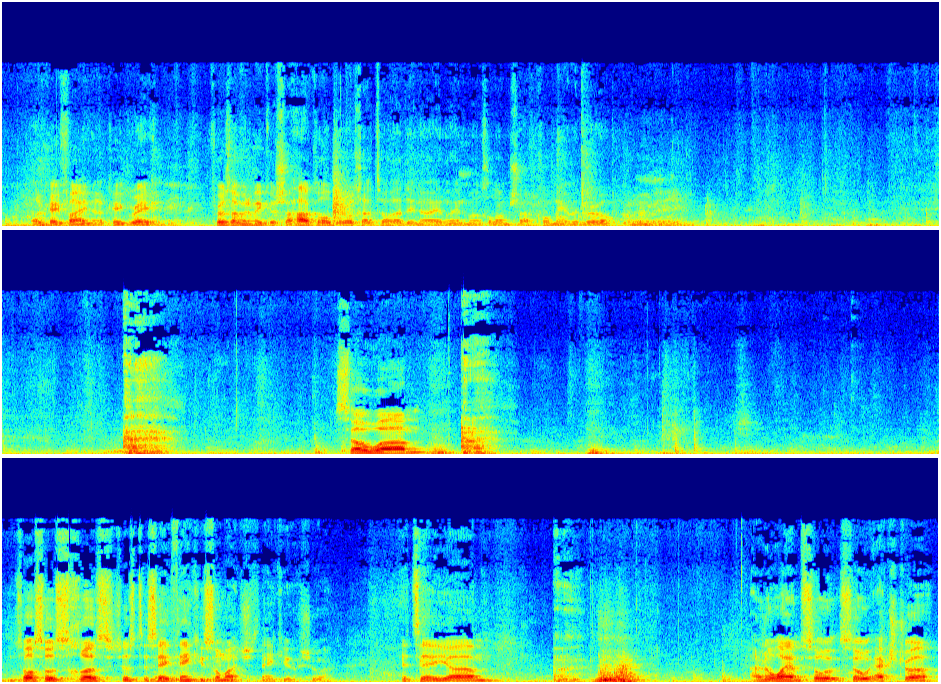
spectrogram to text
something. Okay, fine. Okay, great. First, I'm going to make a shehakol baruch atah Adonai Eloheinu melech haolam shakol ni'avidro. So. Um, It's also a zchus just to say thank you so much. Thank you, sure. It's a. Um, I don't know why I'm so so extra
